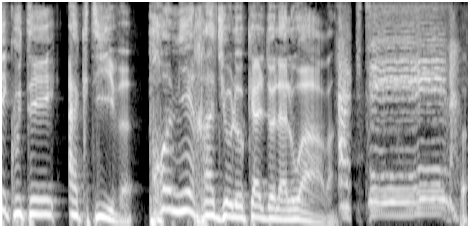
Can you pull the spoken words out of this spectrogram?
Vous écoutez Active, première radio locale de la Loire. Active.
